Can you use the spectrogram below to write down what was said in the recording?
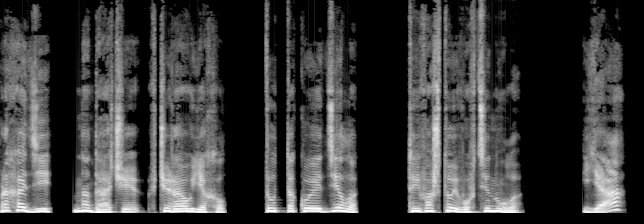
«Проходи, на даче, вчера уехал. Тут такое дело. Ты во что его втянула? Я?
